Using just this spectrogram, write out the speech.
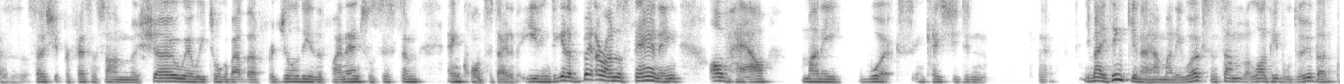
associate professor simon michaud where we talk about the fragility of the financial system and quantitative easing to get a better understanding of how money works in case you didn't you may think you know how money works, and some a lot of people do, but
